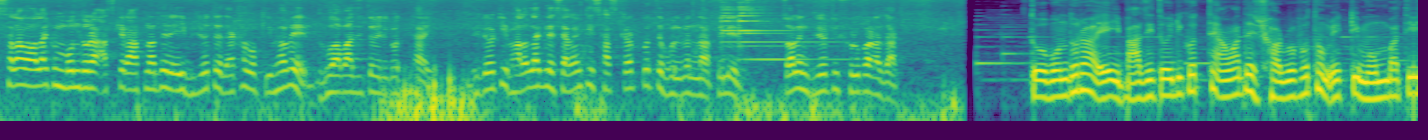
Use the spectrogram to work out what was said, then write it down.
আসসালামু আলাইকুম বন্ধুরা আজকের আপনাদের এই ভিডিওতে দেখাবো কীভাবে ধোঁয়াবাজি তৈরি করতে হয়। ভিডিওটি ভালো লাগলে চ্যানেলটি সাবস্ক্রাইব করতে ভুলবেন না, প্লিজ। চলেন ভিডিওটি শুরু করা যাক। তো বন্ধুরা, এই বাজি তৈরি করতে আমাদের সর্বপ্রথম একটি মোমবাতি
